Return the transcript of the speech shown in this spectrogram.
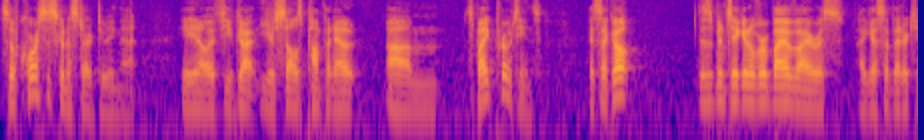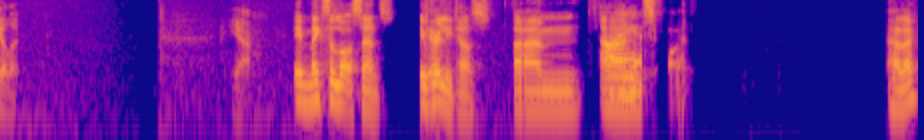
So of course it's going to start doing that. You know, if you've got your cells pumping out um, spike proteins, it's like, oh, this has been taken over by a virus. I guess I better kill it. Yeah. It makes a lot of sense. It yeah. really does. Um, and I... hello.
